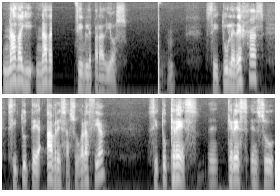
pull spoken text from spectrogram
Nada, nada es imposible para Dios. ¿Mm? Si tú le dejas, si tú te abres a su gracia, si tú crees, ¿eh? crees en su,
